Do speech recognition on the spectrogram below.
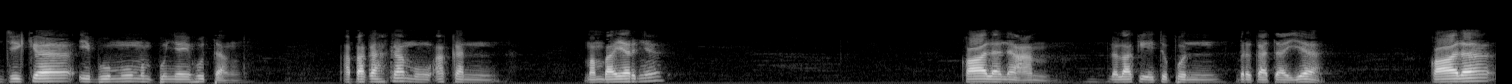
Jika ibumu mempunyai hutang, apakah kamu akan membayarnya? Qala na'am. Lelaki itu pun berkata ya. Qala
